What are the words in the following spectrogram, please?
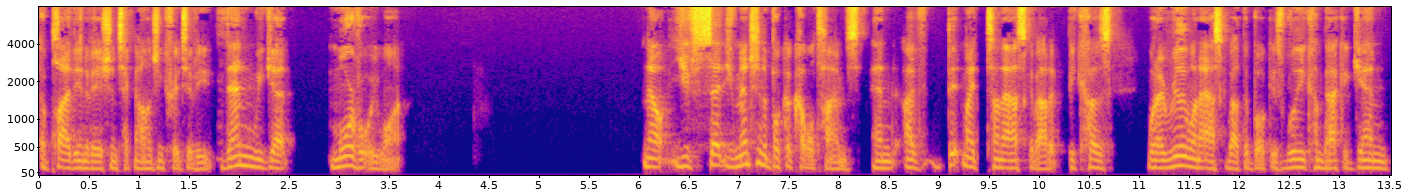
apply the innovation, technology, and creativity, then we get more of what we want. Now, you've said you've mentioned a book a couple times, and I've bit my tongue to ask about it because what I really want to ask about the book is will you come back again,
